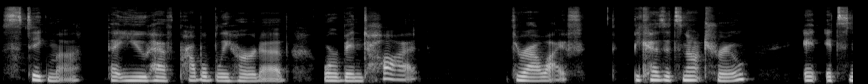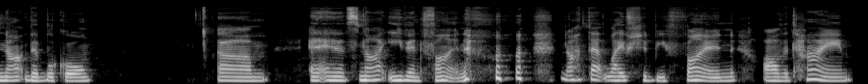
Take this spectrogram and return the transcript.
stigma that you have probably heard of or been taught throughout life because it's not true. It, it's not biblical. Um, and, and it's not even fun. not that life should be fun all the time,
